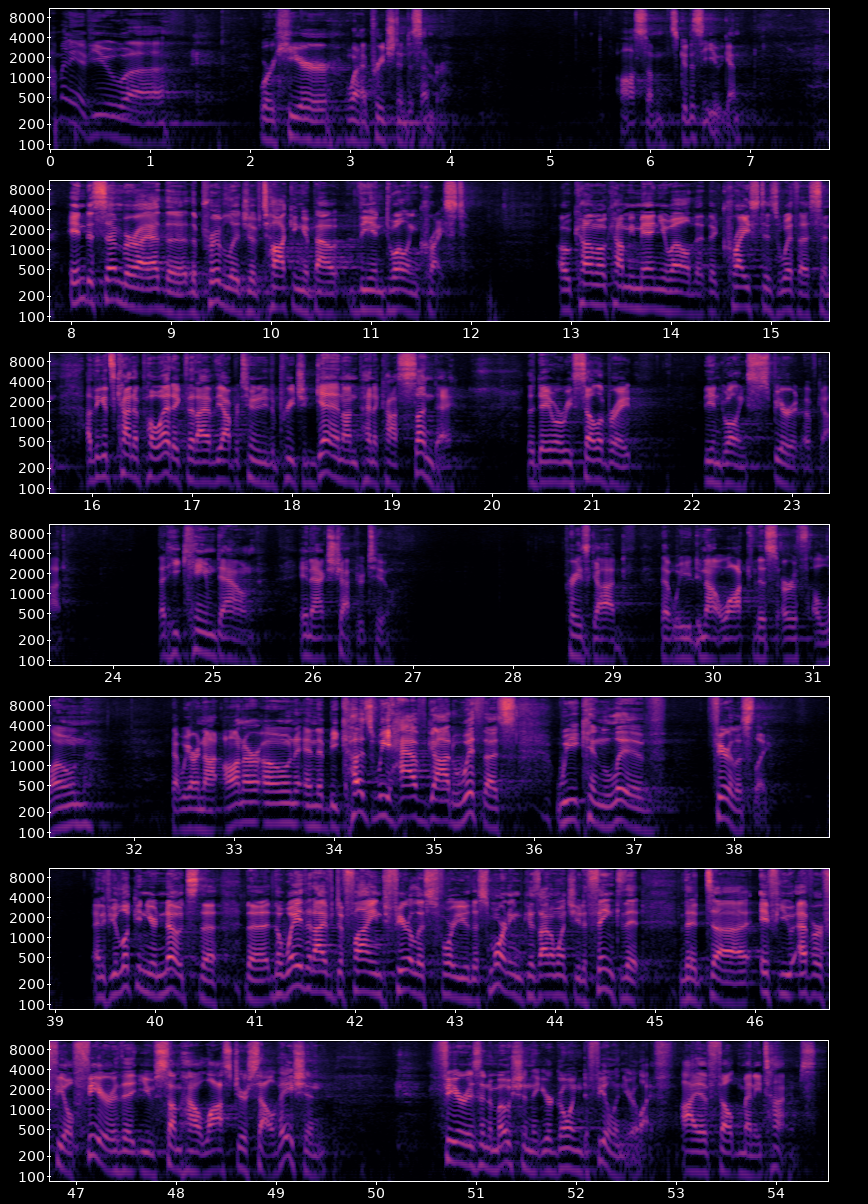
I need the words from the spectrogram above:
How many of you uh, were here when I preached in December? Awesome. It's good to see you again. In December, I had the, the privilege of talking about the indwelling Christ. O come, O come, Emmanuel, that, that Christ is with us. And I think it's kind of poetic that I have the opportunity to preach again on Pentecost Sunday, the day where we celebrate the indwelling Spirit of God, that He came down in Acts chapter 2. Praise God that we do not walk this earth alone, that we are not on our own, and that because we have God with us, we can live fearlessly. And if you look in your notes, the, the, the way that I've defined fearless for you this morning, because I don't want you to think that, that uh, if you ever feel fear, that you've somehow lost your salvation. Fear is an emotion that you're going to feel in your life. I have felt many times.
